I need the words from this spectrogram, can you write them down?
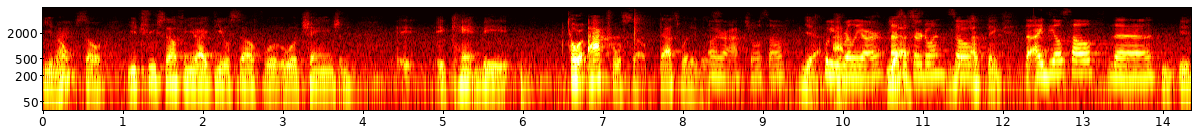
you know. Right. So your true self and your ideal self will will change, and it it can't be. Or actual self. That's what it is. Oh, your actual self. yeah. Who you I- really are. That's yes. the third one. So I think the ideal self, the your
